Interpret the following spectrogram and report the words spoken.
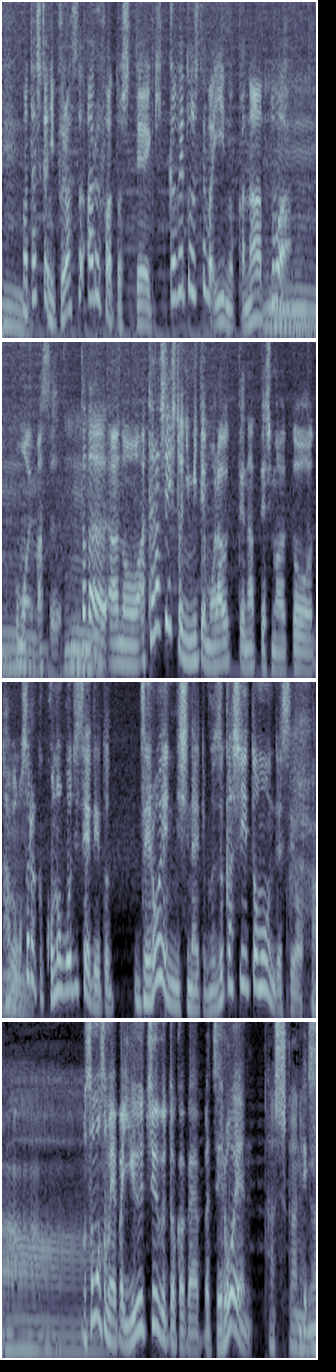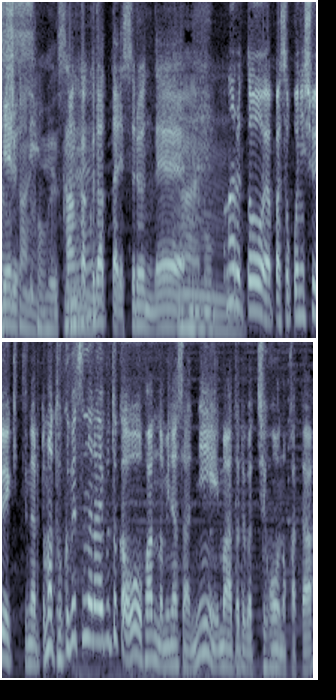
うん。まあ確かにプラスアルファとしてきっかけとしてはいいのかなとはうん思います。うんただあの新しい人に見てもらうってなってしまうと多うん分おそらくこのご時世で言うと0円にしないと難しいと思うんですよ。そもそもやっぱり YouTube とかがやっぱ0円確かにで見れる確かに。っていう感覚だったりするんで、となると、やっぱりそこに収益ってなると、まあ、特別なライブとかをファンの皆さんに、まあ、例えば地方の方、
